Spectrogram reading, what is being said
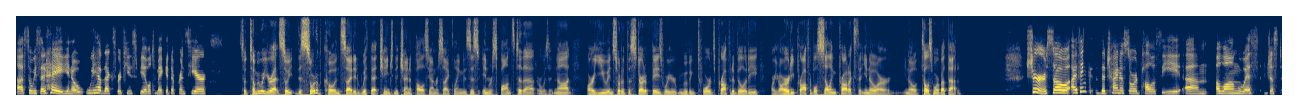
Uh, so we said, hey, you know, we have the expertise to be able to make a difference here. So tell me where you're at. So this sort of coincided with that change in the China policy on recycling. Was this in response to that, or was it not? Are you in sort of the startup phase where you're moving towards profitability? Are you already profitable selling products that you know are you know? Tell us more about that. Sure. So I think the China sword policy, um, along with just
